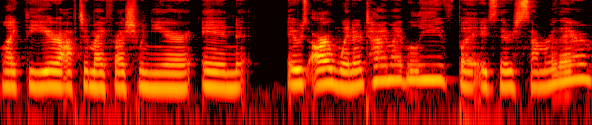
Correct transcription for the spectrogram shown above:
like the year after my freshman year in it was our winter time, I believe, but it's their summer there.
